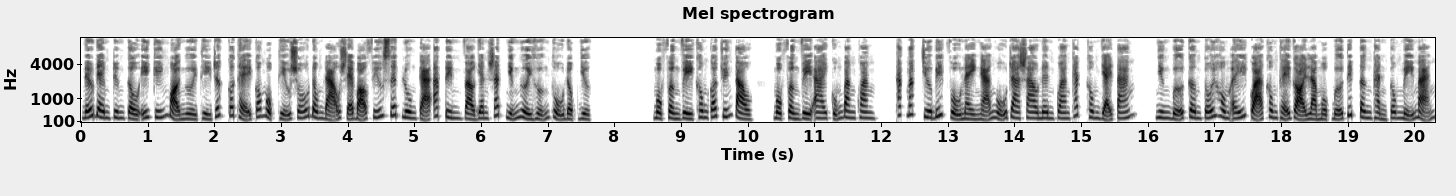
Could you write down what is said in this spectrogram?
nếu đem trưng cầu ý kiến mọi người thì rất có thể có một thiểu số đông đảo sẽ bỏ phiếu xếp luôn cả Aptin vào danh sách những người hưởng thụ độc dược. Một phần vì không có chuyến tàu, một phần vì ai cũng băn khoăn, thắc mắc chưa biết vụ này ngã ngủ ra sao nên quan khách không giải tán, nhưng bữa cơm tối hôm ấy quả không thể gọi là một bữa tiếp tân thành công mỹ mãn.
